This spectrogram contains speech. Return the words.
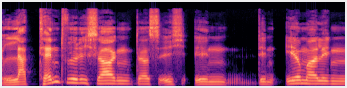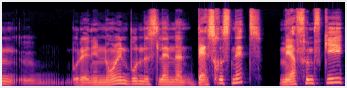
Latent würde ich sagen, dass ich in den ehemaligen äh, oder in den neuen Bundesländern besseres Netz, mehr 5G,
